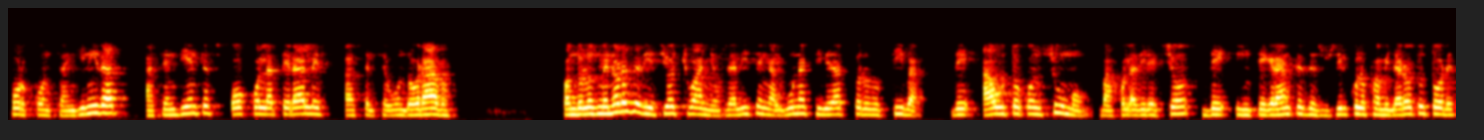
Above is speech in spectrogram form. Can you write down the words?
por consanguinidad, ascendientes o colaterales hasta el segundo grado. Cuando los menores de 18 años realicen alguna actividad productiva de autoconsumo bajo la dirección de integrantes de su círculo familiar o tutores,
